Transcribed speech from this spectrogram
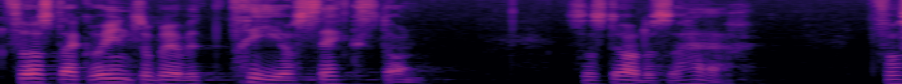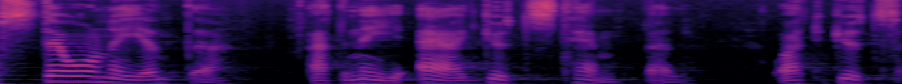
första Korinthierbrevet 3 och 16 så står det så här. Förstår ni inte att ni är Guds tempel och att Guds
